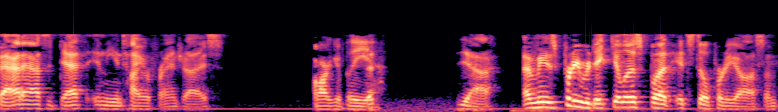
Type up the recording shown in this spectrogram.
badass death in the entire franchise. Arguably, yeah. Yeah. I mean, it's pretty ridiculous, but it's still pretty awesome.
